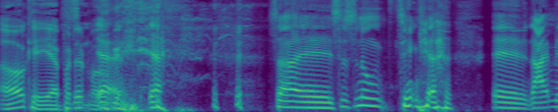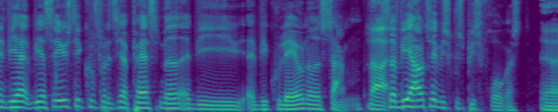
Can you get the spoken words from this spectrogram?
Okay, ja, på den måde. Okay. Ja, ja. Så, øh, så sådan nogle ting der... Øh, nej, men vi har, vi har seriøst ikke kunne få det til at passe med, at vi, at vi kunne lave noget sammen. Nej. Så vi har aftalt, at vi skulle spise frokost. Ja.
